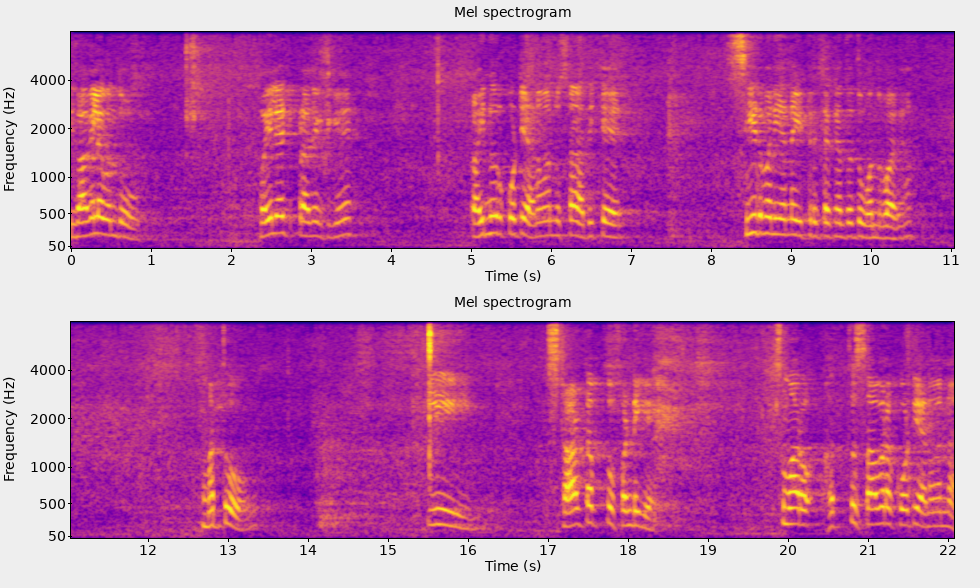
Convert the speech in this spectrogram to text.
ಈಗಾಗಲೇ ಒಂದು ಪೈಲಟ್ ಪ್ರಾಜೆಕ್ಟ್ಗೆ ಐನೂರು ಕೋಟಿ ಹಣವನ್ನು ಸಹ ಅದಕ್ಕೆ ಸೀಡ್ ಮನಿಯನ್ನು ಇಟ್ಟಿರ್ತಕ್ಕಂಥದ್ದು ಒಂದು ಭಾಗ. ಮತ್ತು ಈ ಸ್ಟಾರ್ಟಪ್ ಫಂಡಿಗೆ ಸುಮಾರು ಹತ್ತು ಸಾವಿರ ಕೋಟಿ ಹಣವನ್ನು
